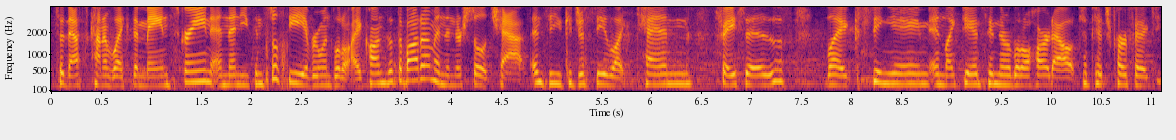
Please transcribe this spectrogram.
so that's kind of like the main screen. And then you can still see everyone's little icons at the bottom. And then there's still a chat. And so you could just see like 10 faces like singing and like dancing their little heart out to pitch perfect.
